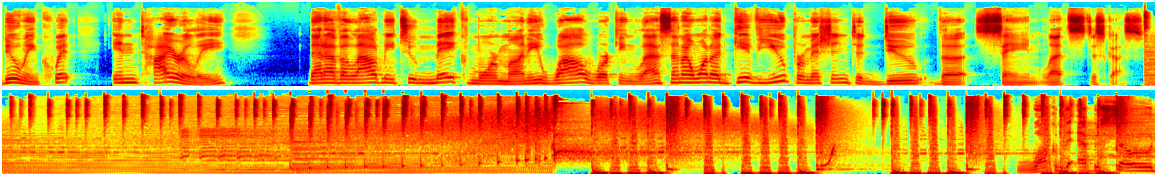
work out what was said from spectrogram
doing, quit entirely, that have allowed me to make more money while working less. And I want to give you permission to do the same. Let's discuss. Welcome to episode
